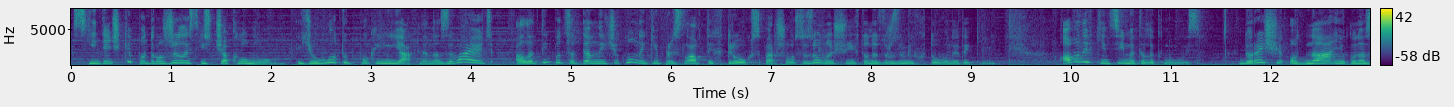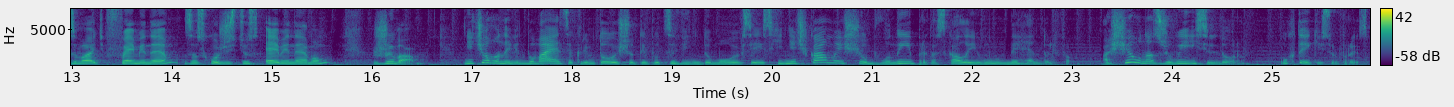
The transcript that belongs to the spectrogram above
Східнячки подружились із чаклуном. Його тут поки ніяк не називають, але типу це темний чаклун, який прислав тих трьох з першого сезону, що ніхто не зрозумів, хто вони такі. А вони в кінці метелекнулись. До речі, одна, яку називають Фемінем за схожістю з Емінемом, жива. Нічого не відбувається, крім того, що типу це він домовився із східнячками, щоб вони притаскали йому не Гендольфа. А ще у нас живий Ісільдор. Ух ти, який сюрприз.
